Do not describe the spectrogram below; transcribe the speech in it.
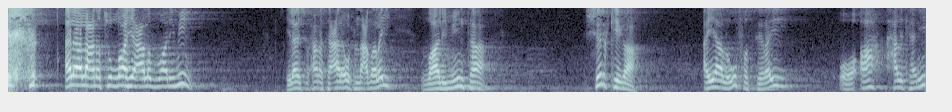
alaa lacnat اllahi calى الظaalimiin ilaahay subxana wa tacaala wuxuu nacdalay dhaalimiinta shirkiga ayaa lagu fasiray oo ah halkani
